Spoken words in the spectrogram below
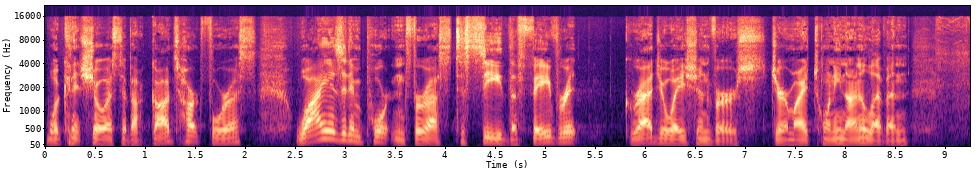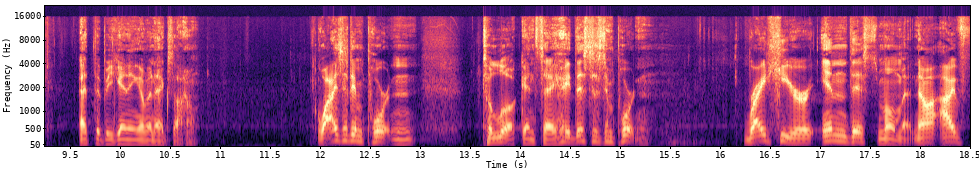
What can it show us about God's heart for us? Why is it important for us to see the favorite graduation verse, Jeremiah 29 11, at the beginning of an exile? Why is it important to look and say, hey, this is important? Right here in this moment. Now, I've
